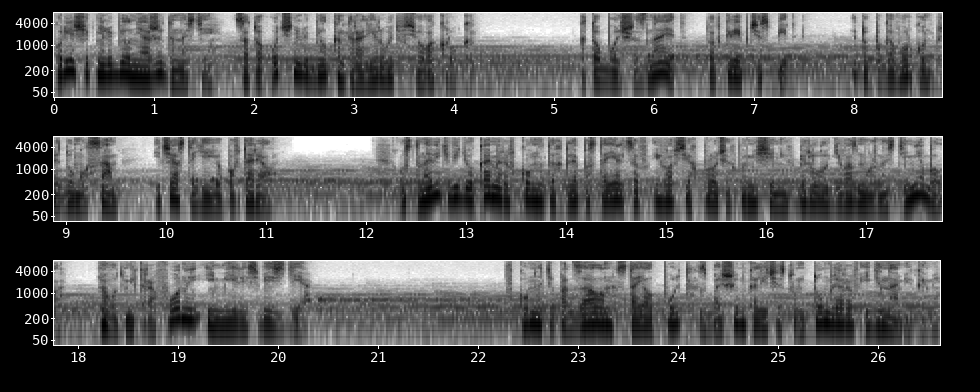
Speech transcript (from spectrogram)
Курильщик не любил неожиданностей, зато очень любил контролировать все вокруг. «Кто больше знает, тот крепче спит». Эту поговорку он придумал сам и часто ее повторял. Установить видеокамеры в комнатах для постояльцев и во всех прочих помещениях берлоги возможности не было, но вот микрофоны имелись везде. В комнате под залом стоял пульт с большим количеством тумблеров и динамиками.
